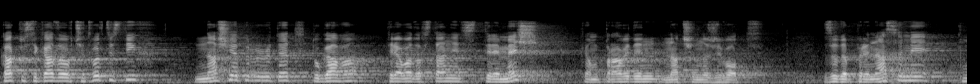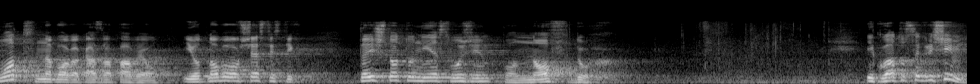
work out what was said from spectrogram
Както се казва в четвърти стих, нашия приоритет тогава трябва да стане стремеж към праведен начин на живот, за да пренасяме плод на Бога, казва Павел. И отново в 6 стих, тъй, щото ние служим по нов дух. И когато се грешим,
